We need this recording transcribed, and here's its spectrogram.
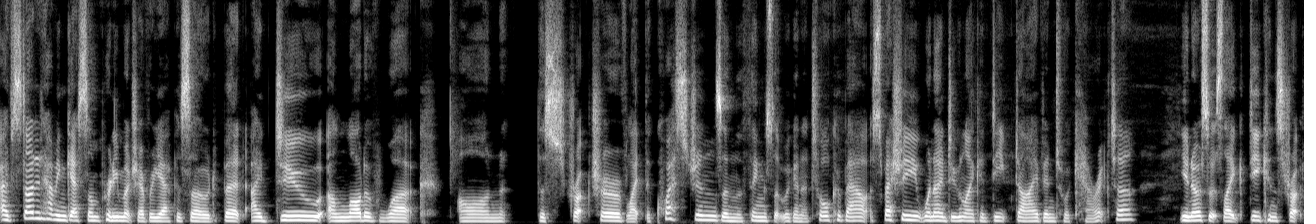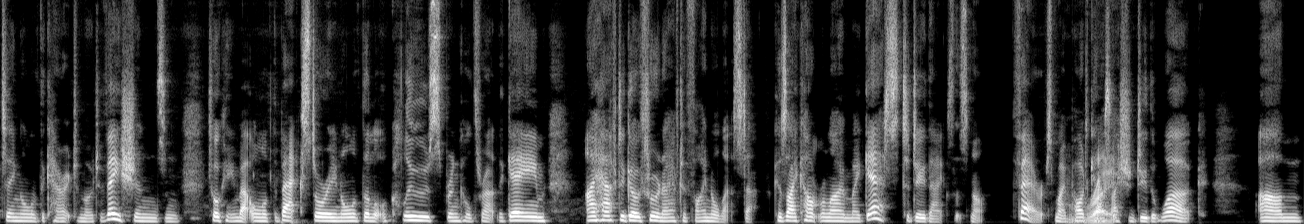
I've started having guests on pretty much every episode, but I do a lot of work on the structure of like the questions and the things that we're going to talk about, especially when I do like a deep dive into a character you know? So it's like deconstructing all of the character motivations and talking about all of the backstory and all of the little clues sprinkled throughout the game. I have to go through and i have to find all that stuff because i can't rely on my guests to do that because it's not fair. It's my podcast. Right. i should do the work. Um,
